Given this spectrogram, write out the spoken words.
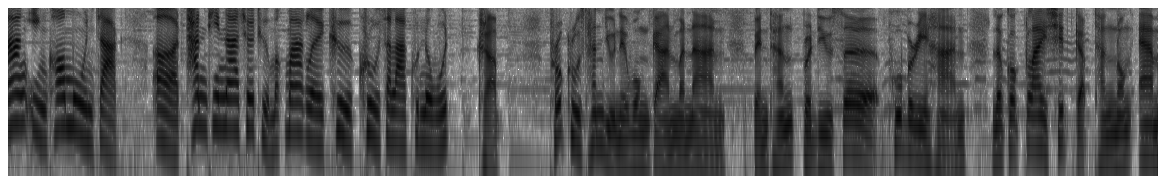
อ้างอิงข้อมูลจากเอ่อท่านที่น่าเชื่อถือมาก ๆ เลย คือครูสลาคุณวุฒิ ครับ เพราะครูท่านอยู่ในวงการมานาน เป็นทั้งโปรดิวเซอร์ผู้บริหาร แล้วก็ใกล้ชิดกับทั้งน้องแอม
